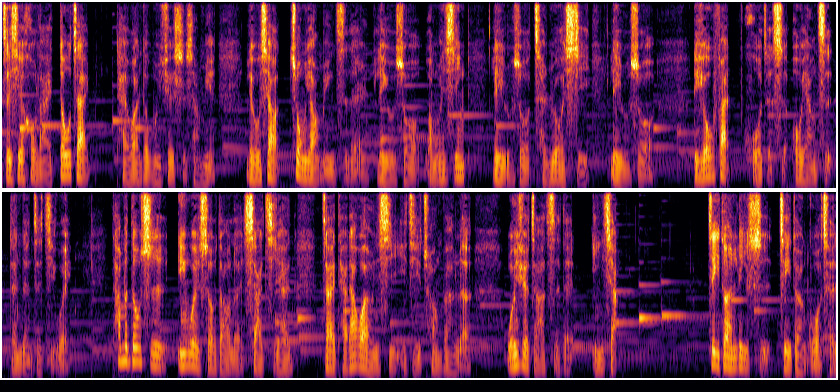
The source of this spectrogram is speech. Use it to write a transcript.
这些后来都在台湾的文学史上面留下重要名字的人，例如说王文兴，例如说陈若曦，例如说李欧范，或者是欧阳子等等这几位，他们都是因为受到了夏基安在台大外文系以及创办了文学杂志的影响。这段历史，这段过程，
